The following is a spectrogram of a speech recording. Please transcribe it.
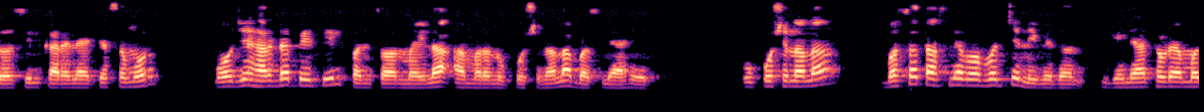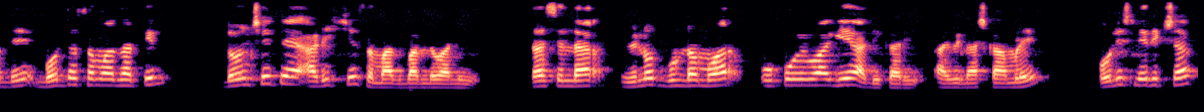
तहसील कार्यालयाच्या समोर मोजे हार्डप येथील पंचावन्न महिला आमरण उपोषणाला बसल्या आहेत. उपोषणाला बसत असल्याबाबतचे निवेदन. गेल्या आठवड्यामध्ये बौद्ध समाजातील दोनशे ते अडीचशे समाज बांधवांनी तहसीलदार विनोद गुंडमवार उपविभागीय अधिकारी अविनाश कांबळे पोलीस निरीक्षक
